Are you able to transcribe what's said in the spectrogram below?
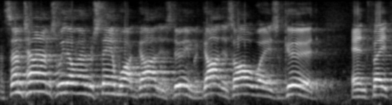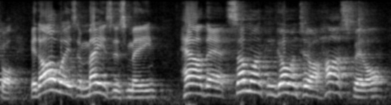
And sometimes we don't understand what God is doing, but God is always good and faithful. It always amazes me how that someone can go into a hospital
